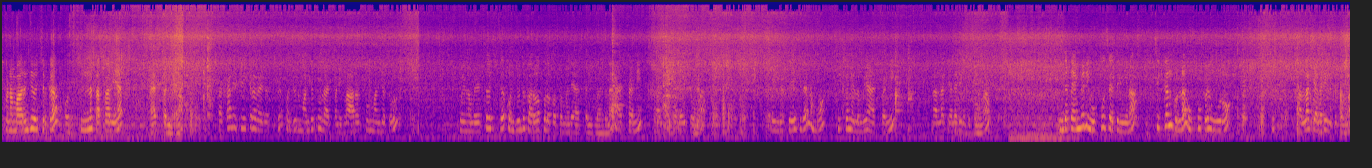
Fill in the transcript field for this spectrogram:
இப்போ நம்ம அரிஞ்சு வச்சுருக்க ஒரு சின்ன தக்காளியை ஆட் பண்ணிக்கலாம். தக்காளி சீக்கிரம் வேகிறதுக்கு கொஞ்சோண்டு மஞ்சத்தூள் ஆட் பண்ணிக்கலாம். அரை ஸ்பூன் மஞ்சத்தூள். கொஞ்சம் நம்ம எடுத்து வச்சுட்டு கொஞ்சோண்டு கருவேப்பிலை கொத்தமல்லி ஆட் பண்ணிக்கலாம் இதில். ஆட் பண்ணி நல்லா கிளறிக்கோங்க இப்போ இந்த ஸ்டேஜில் நம்ம சிக்கன் எலும்பையும் ஆட் பண்ணி நல்லா கிளறி விட்டுக்கோங்க. இந்த டைமில் நீங்கள் உப்பு சேர்த்திங்கன்னா சிக்கனுக்குள்ளே உப்பு போய் ஊறும். நல்லா கிளறி விட்டுக்கோங்க.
